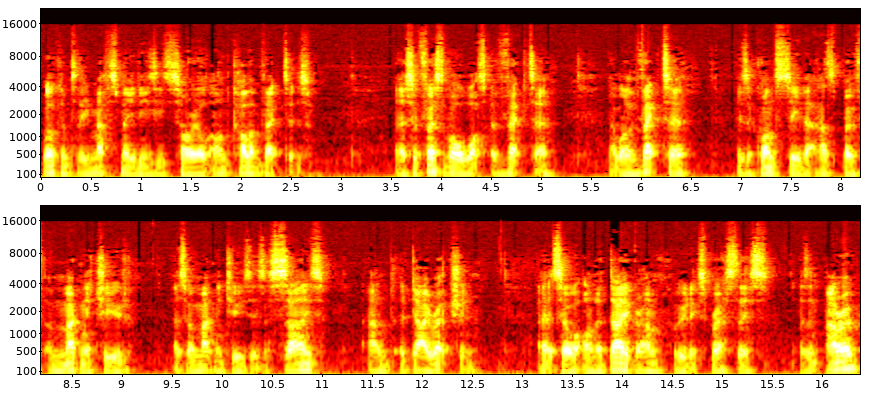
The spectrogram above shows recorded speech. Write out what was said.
Welcome to the Maths Made Easy tutorial on column vectors. Uh, so first of all, what's a vector? Uh, well, a vector is a quantity that has both a magnitude, uh, so a magnitude is a size, and a direction. Uh, so on a diagram, we would express this as an arrow.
